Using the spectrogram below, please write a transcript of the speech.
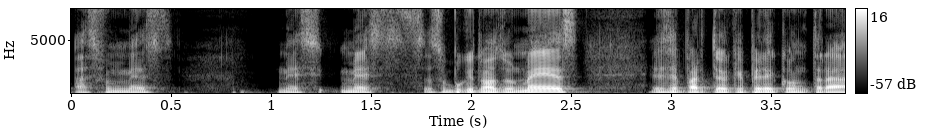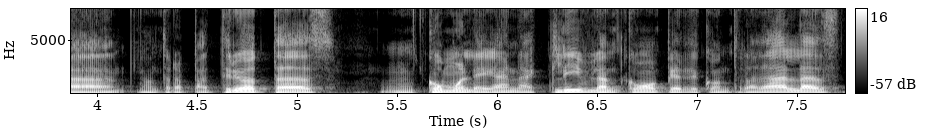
hace un mes mes, es un poquito más de un mes, ese partido que pierde contra, contra Patriotas, mm, cómo le gana a Cleveland, cómo pierde contra Dallas,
